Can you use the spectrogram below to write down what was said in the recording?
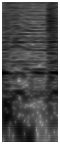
Good to see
